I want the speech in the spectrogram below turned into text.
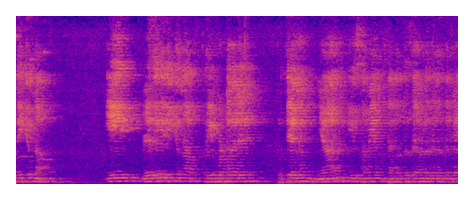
പ്രവർത്തിക്കുന്ന ഈ വേദിയിലിരിക്കുന്ന പ്രിയപ്പെട്ടവരെ പ്രത്യേകം ഞാൻ ഈ സമയം സന്നദ്ധ സേവന ദിനത്തിന്റെ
